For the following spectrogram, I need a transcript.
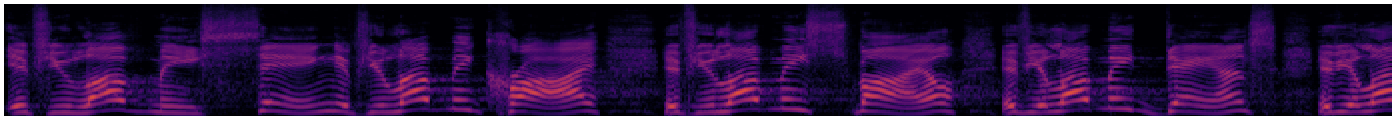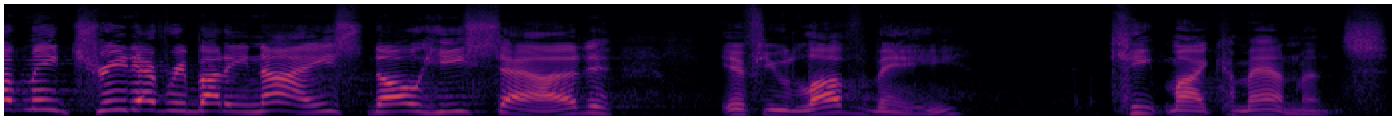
if you love me, sing. If you love me, cry. If you love me, smile. If you love me, dance. If you love me, treat everybody nice. No, he said, If you love me, keep my commandments.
